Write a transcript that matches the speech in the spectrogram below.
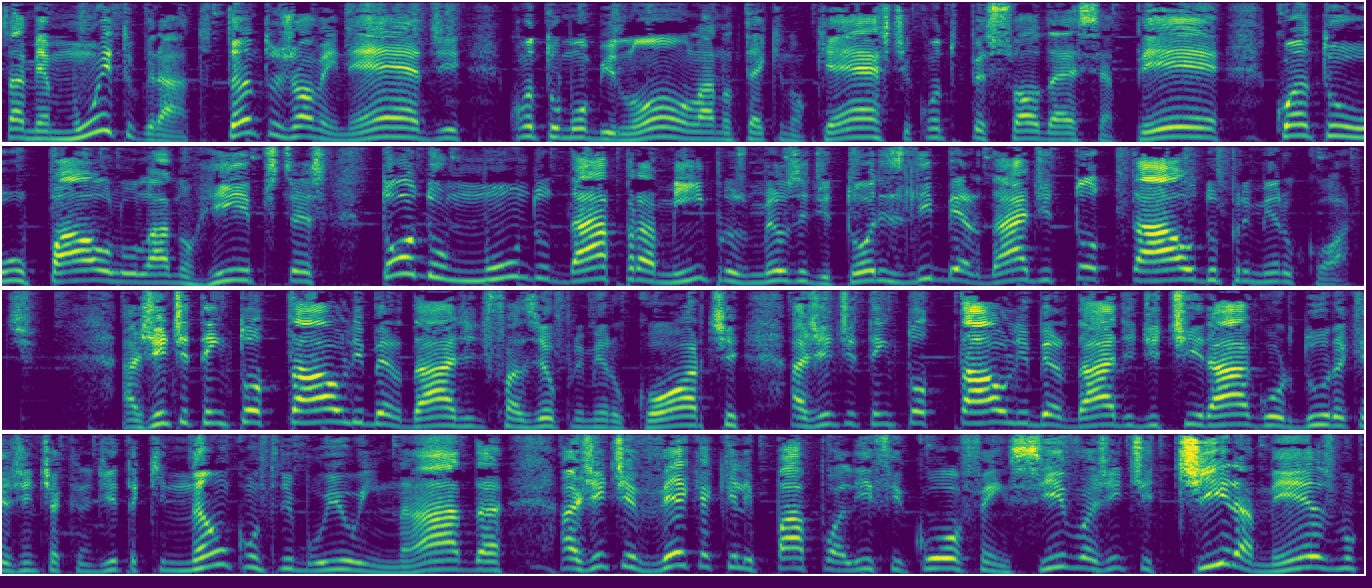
sabe? É muito grato. Tanto o Jovem Nerd, quanto o Mobilon lá no Tecnocast, quanto o pessoal da SAP, quanto o Paulo lá no Hipsters. Todo mundo dá para mim, para os meus editores, liberdade total do primeiro corte. A gente tem total liberdade de fazer o primeiro corte, a gente tem total liberdade de tirar a gordura que a gente acredita que não contribuiu em nada, a gente vê que aquele papo ali ficou ofensivo, a gente tira mesmo.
